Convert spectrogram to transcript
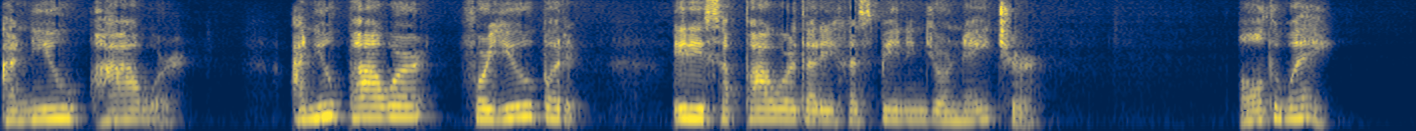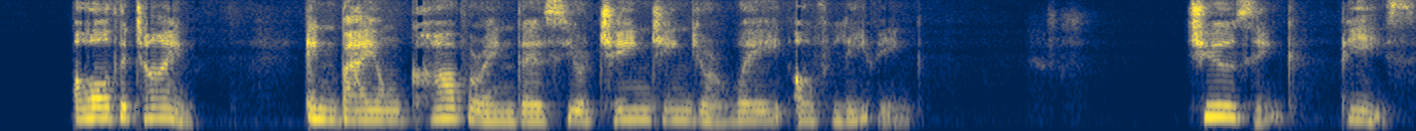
a new power, a new power for you, but it is a power that it has been in your nature all the way, all the time. And by uncovering this, you're changing your way of living. Choosing peace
